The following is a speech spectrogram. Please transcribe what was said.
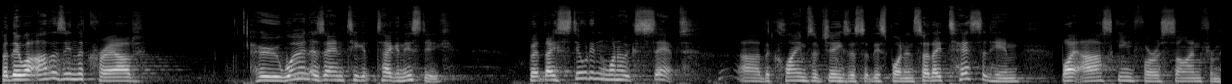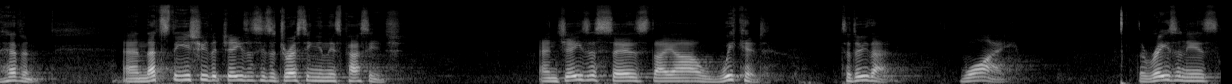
But there were others in the crowd who weren't as antagonistic, but they still didn't want to accept uh, the claims of Jesus at this point. And so they tested him by asking for a sign from heaven. And that's the issue that Jesus is addressing in this passage. And Jesus says they are wicked to do that. Why? The reason is,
